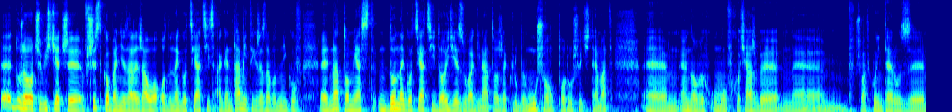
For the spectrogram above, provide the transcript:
E, dużo oczywiście, czy wszystko będzie zależało od negocjacji z agentami tychże zawodników, natomiast do negocjacji dojdzie z uwagi na to, że kluby muszą poruszyć temat nowych umów, chociażby w przypadku Interu z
